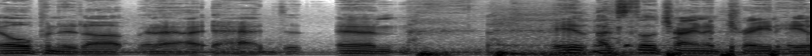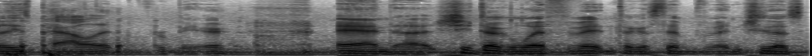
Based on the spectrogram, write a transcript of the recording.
I opened it up and I had to, and I'm still trying to train Haley's palate for beer, and uh, she took a whiff of it and took a sip of it, and she goes.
